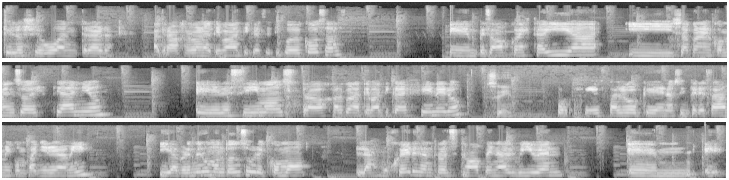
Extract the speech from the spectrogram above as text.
qué lo llevó a entrar a trabajar con la temática, ese tipo de cosas. Eh, empezamos con esta guía y ya con el comienzo de este año eh, decidimos trabajar con la temática de género. Sí. Porque es algo que nos interesaba a mi compañera y a mí. Y aprender un montón sobre cómo las mujeres dentro del sistema penal viven em, eh,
